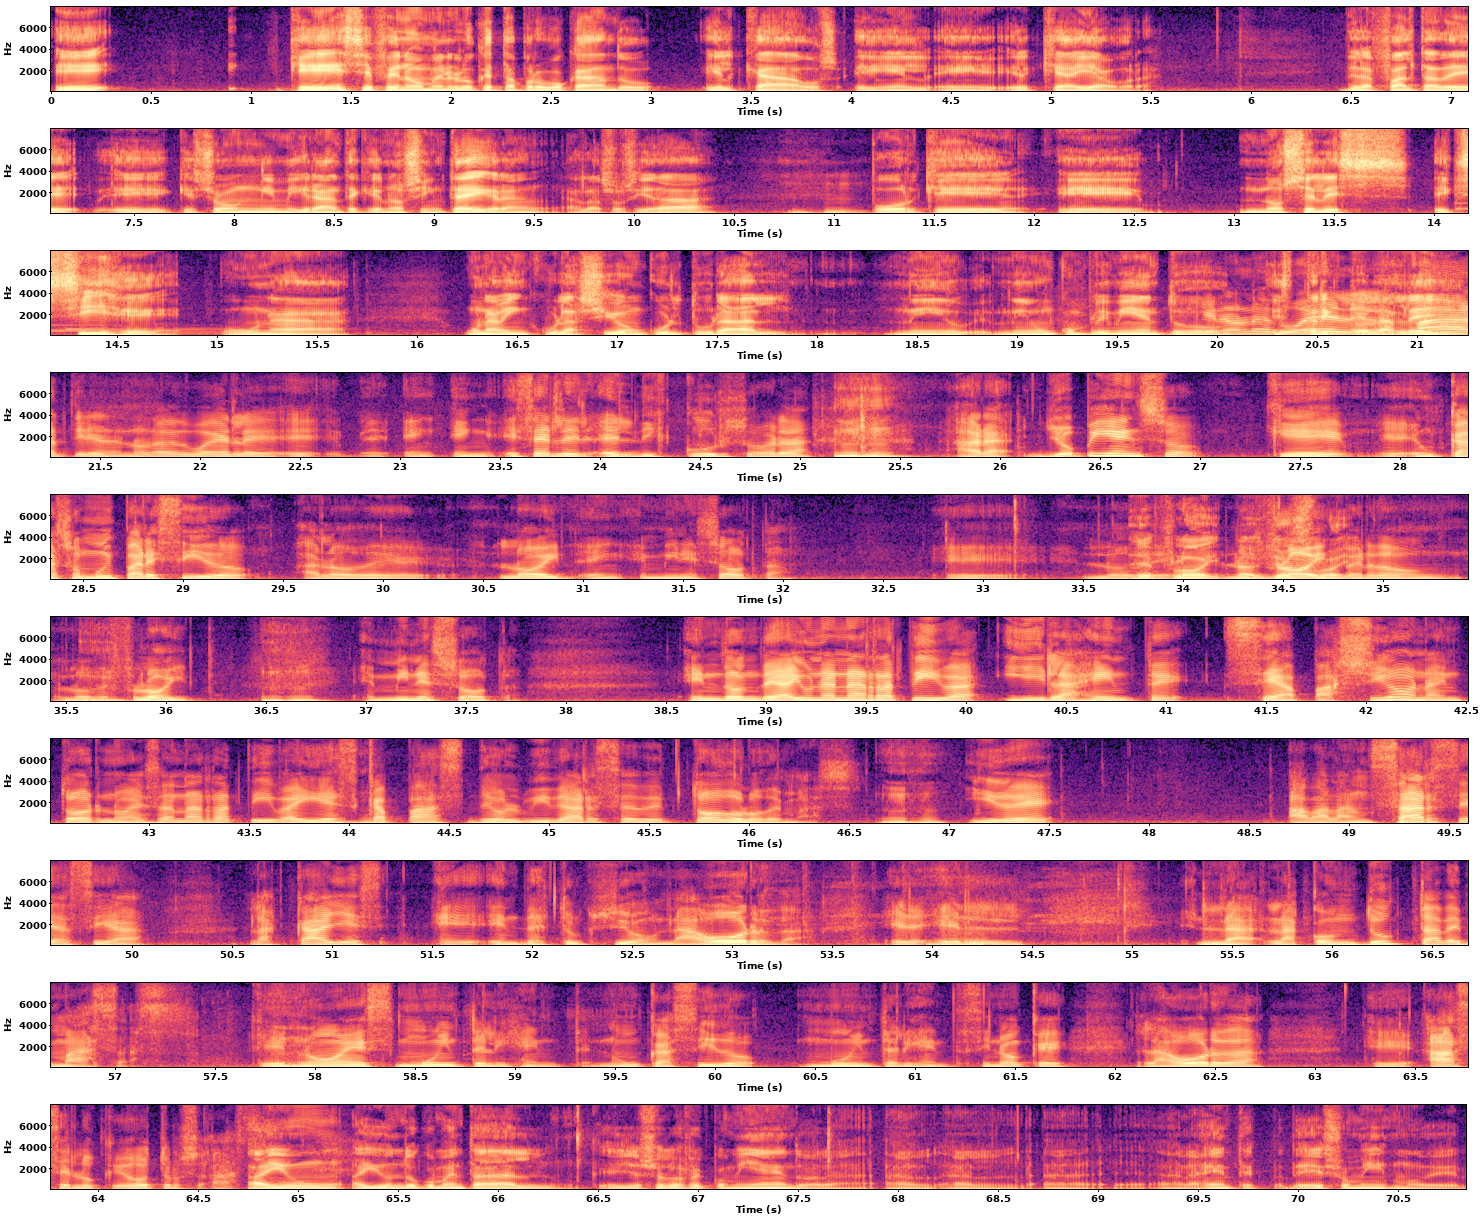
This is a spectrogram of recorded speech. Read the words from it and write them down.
eh, que ese fenómeno es lo que está provocando el caos en el, que hay ahora. De la falta de que son inmigrantes que no se integran a la sociedad, porque no se les exige una una vinculación cultural ni, un cumplimiento que no le duele estricto de las la Patria, no le duele. Eh, eh, en, ese es el, discurso, ¿verdad? Ahora, yo pienso que es un caso muy parecido a lo de Lloyd en, Minnesota. Eh, lo de, Floyd. Lo de Floyd, perdón. Lo de Floyd en Minnesota. En donde hay una narrativa y la gente se apasiona en torno a esa narrativa y es capaz de olvidarse de todo lo demás y de abalanzarse hacia las calles eh, en destrucción, la horda, la, conducta de masas, que no es muy inteligente, nunca ha sido muy inteligente, sino que la horda eh, hace lo que otros hacen. Hay un, hay un documental que yo se lo recomiendo a la, a, la gente de eso mismo, de,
